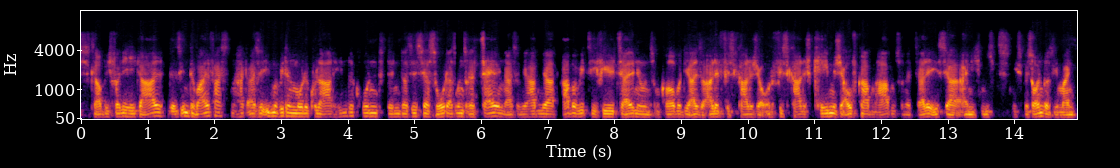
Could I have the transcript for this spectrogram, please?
das ist, glaube ich, völlig egal. Das Intervallfasten hat also immer wieder einen molekularen Hintergrund, denn das ist ja so, dass unsere Zellen, also wir haben ja aberwitzig viele Zellen in unserem Körper, die also alle physikalische oder physikalisch-chemische Aufgaben haben. So eine Zelle ist ja eigentlich nichts, nichts Besonderes. Ich meine,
